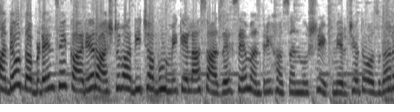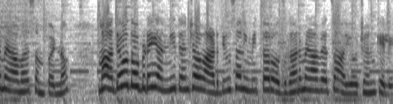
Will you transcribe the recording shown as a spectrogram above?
Mahadev दबडेंचे कार्य राष्ट्रवादीच्या भूमिकेला साजेसे मंत्री हसन मुश्रीफ. मिरजेत रोजगार मेळावा संपन्न. महादेव दबडे यांनी त्यांच्या वाढदिवसानिमित्त रोजगार मेळाव्याचं आयोजन केले.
